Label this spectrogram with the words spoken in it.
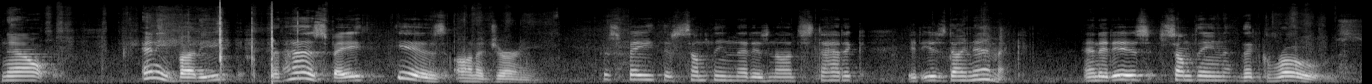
Now, anybody that has faith is on a journey. Because faith is something that is not static, it is dynamic. And it is something that grows.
